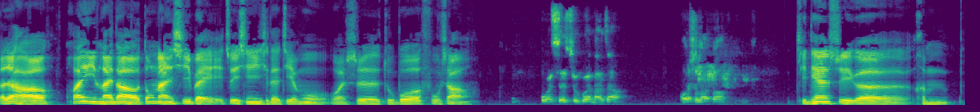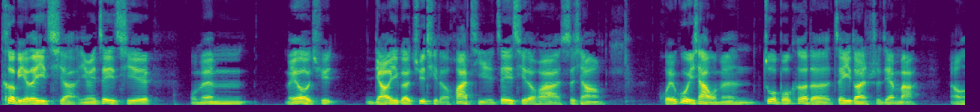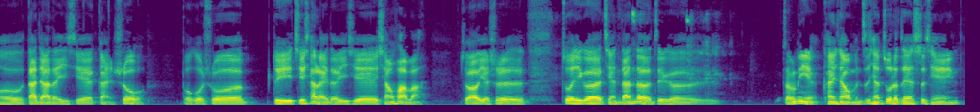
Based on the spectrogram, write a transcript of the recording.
大家好，欢迎来到东南西北最新一期的节目，我是主播付少，我是主播老赵，我是老高。今天是一个很特别的一期啊，因为这一期我们没有去聊一个具体的话题，这一期的话是想回顾一下我们做播客的这一段时间吧，然后大家的一些感受，包括说。对于接下来的一些想法吧，主要也是做一个简单的这个整理，看一下我们之前做的这些事情，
